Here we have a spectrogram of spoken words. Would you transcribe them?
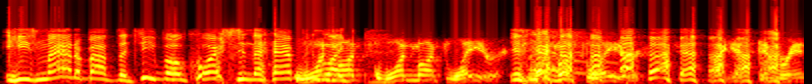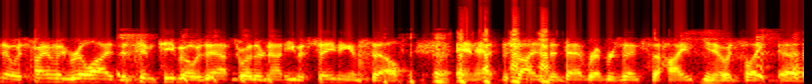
he's mad about the Tebow question that happened one like... month one month later. one month later, I guess Tim Brando has finally realized that Tim Tebow was asked whether or not he was saving himself and has decided that that represents the height. You know, it's like uh,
